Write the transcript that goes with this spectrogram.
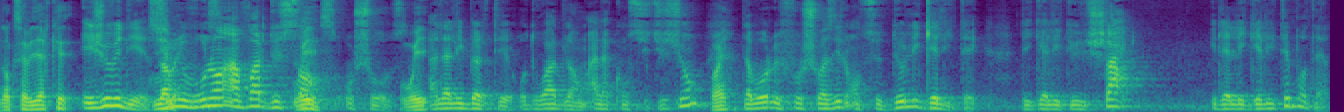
Donc ça veut dire que... Et je veux dire, si nous voulons avoir du sens aux choses, à la liberté, aux droits de l'homme, à la Constitution, d'abord il faut choisir entre deux légalités. L'égalité du Shra et la légalité moderne.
